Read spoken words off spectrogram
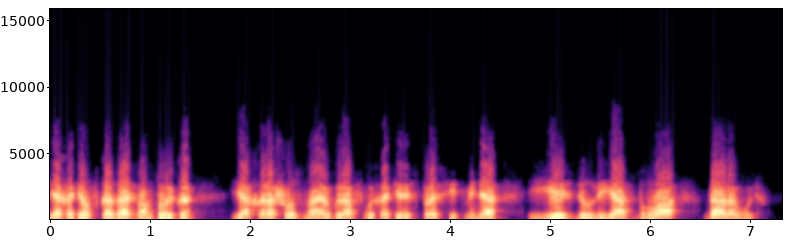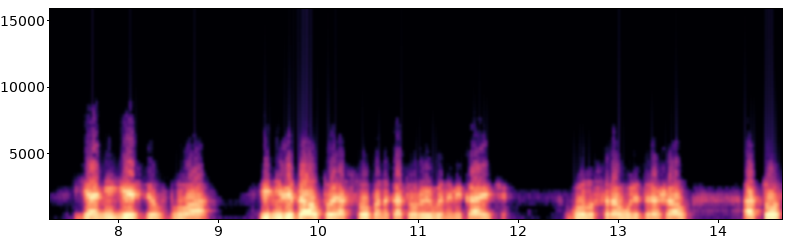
Я хотел сказать вам только... Я хорошо знаю, граф, вы хотели спросить меня, ездил ли я в Блуа. Да, Рауль, я не ездил в Блуа и не видал той особы, на которую вы намекаете. Голос Рауля дрожал. Атос,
